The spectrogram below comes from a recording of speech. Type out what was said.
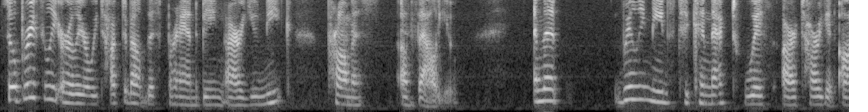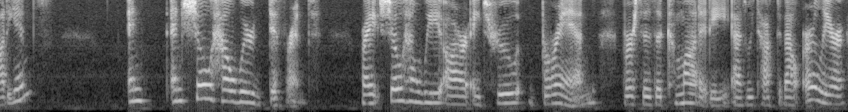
So briefly earlier we talked about this brand being our unique promise of value. And that really needs to connect with our target audience and and show how we're different, right? Show how we are a true brand versus a commodity, as we talked about earlier.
